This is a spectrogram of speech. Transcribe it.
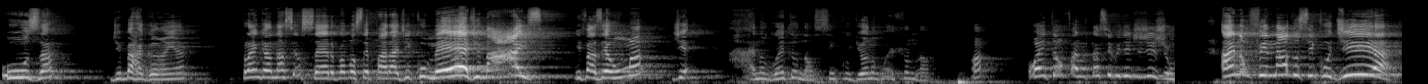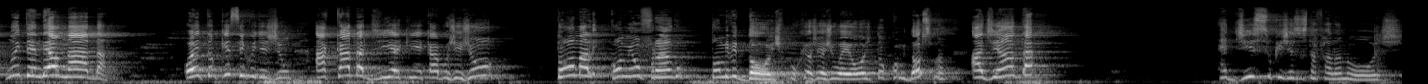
usa de barganha para enganar seu cérebro, para você parar de comer demais e fazer uma de. Ah, não aguento não, cinco dias eu não aguento não. Ou então fala até cinco dias de jejum. Aí no final dos cinco dias não entendeu nada. Ou então que cinco de jejum? A cada dia que acaba o jejum, toma, come um frango, tome dois, porque eu jejuei hoje, então come dois frangos. Adianta? É disso que Jesus está falando hoje.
